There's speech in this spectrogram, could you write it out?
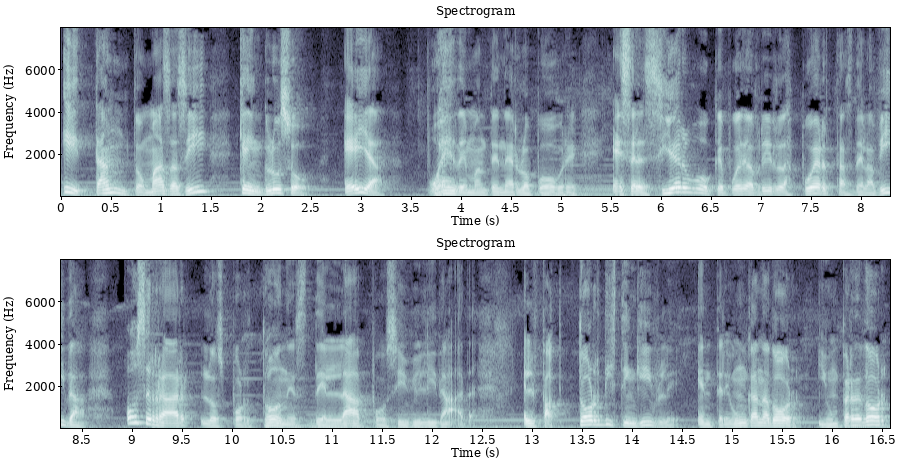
y tanto más así que incluso ella puede mantenerlo pobre. Es el siervo que puede abrir las puertas de la vida o cerrar los portones de la posibilidad. El factor distinguible entre un ganador y un perdedor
